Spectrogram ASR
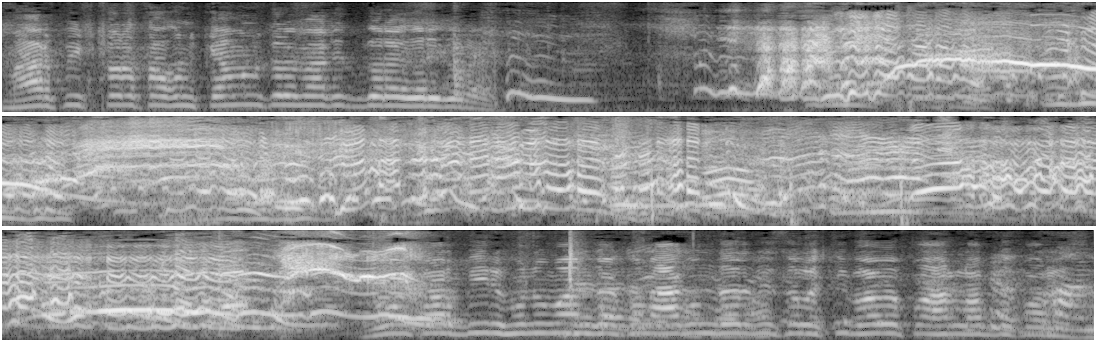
মারপিট করে তখন কেমন করে মাটির গোড়াগড়ি করে? বীর হনুমান যখন আগুন ধরে দিয়েছিল কীভাবে পাহাড় লাভতে পারেছে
